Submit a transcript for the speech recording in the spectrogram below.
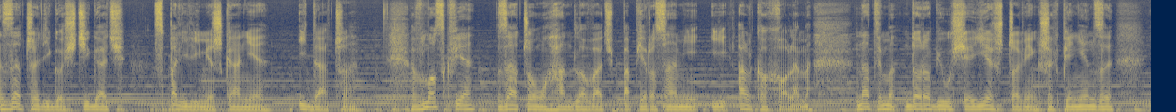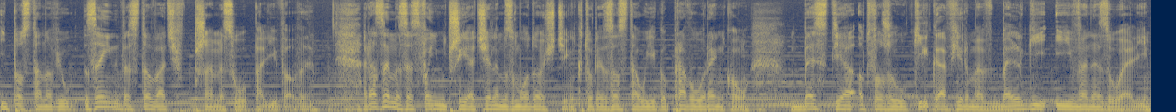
zaczęli go ścigać, spalili mieszkanie i dacze. W Moskwie zaczął handlować papierosami i alkoholem. Na tym dorobił się jeszcze większych pieniędzy i postanowił zainwestować w przemysł paliwowy. Razem ze swoim przyjacielem z młodości, który został jego prawą ręką, Bestia otworzył kilka firm w Belgii i Wenezueli.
